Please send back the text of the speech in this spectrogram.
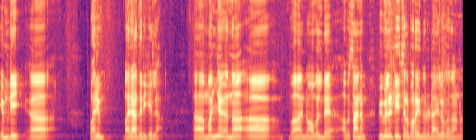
എം ഡി വരും. വരാതിരിക്കില്ല. മഞ്ഞ് എന്ന നോവലിന്റെ അവസാനം വിമല ടീച്ചർ പറയുന്നൊരു ഡയലോഗ് അതാണ്.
